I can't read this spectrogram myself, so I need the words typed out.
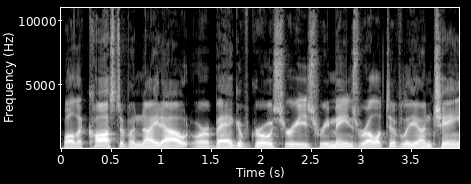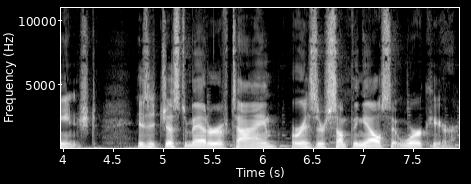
while the cost of a night out or a bag of groceries remains relatively unchanged. Is it just a matter of time, or is there something else at work here?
